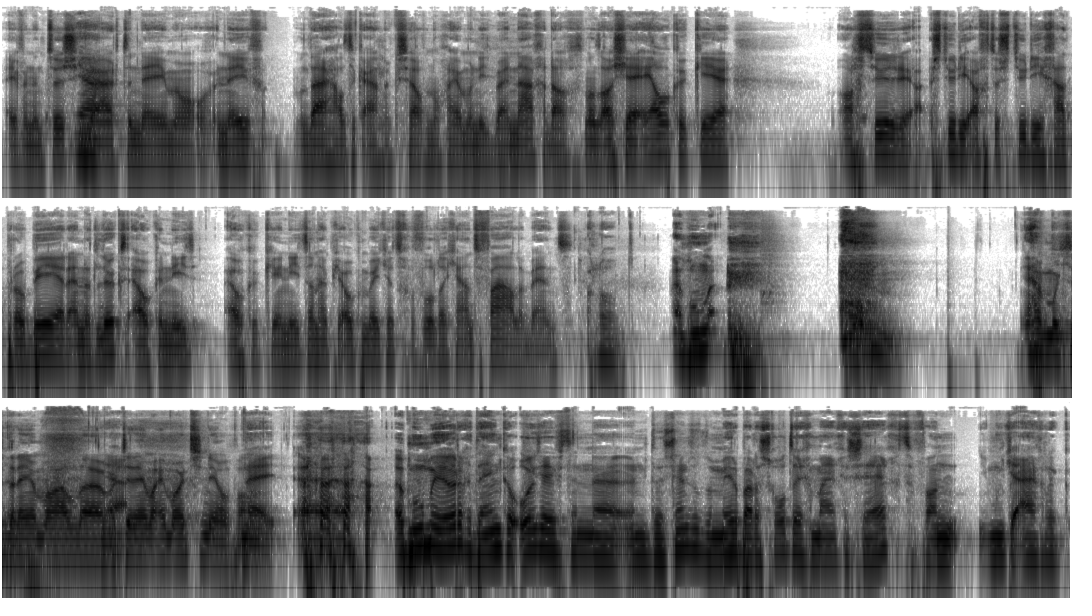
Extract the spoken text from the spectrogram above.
even een tussenjaar Ja. te nemen. Of een even, want daar had ik eigenlijk zelf nog helemaal niet bij nagedacht. Want als je elke keer als studie, studie achter studie gaat proberen en het lukt elke, niet, elke keer niet, dan heb je ook een beetje het gevoel dat je aan het falen bent. Klopt. Het moet me- Ja, moet je er helemaal, Ja. word je er helemaal emotioneel van. Nee, eh, het moet me heel erg denken. Ooit heeft een, eh, een docent op de middelbare school tegen mij gezegd: van je moet je eigenlijk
